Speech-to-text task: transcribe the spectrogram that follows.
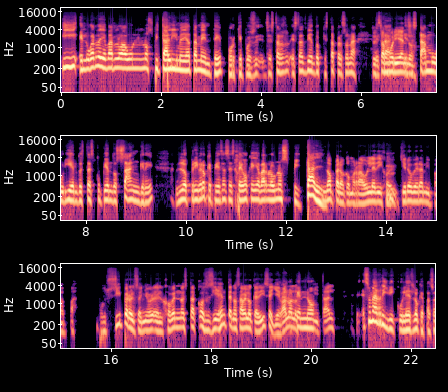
y en lugar de llevarlo a un hospital inmediatamente, porque pues se está- estás viendo que esta persona Te está, muriendo. está muriendo, está escupiendo sangre, lo primero que piensas es tengo que llevarlo a un hospital. No, pero como Raúl le dijo, quiero ver a mi papá. Pues sí, pero el señor, el joven no está consciente, no sabe lo que dice, llévalo al Claro que no. hospital. Es una ridiculez lo que pasó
